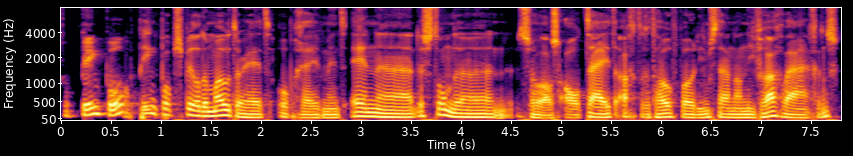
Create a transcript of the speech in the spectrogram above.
Op Pinkpop? Op Pinkpop speelde Motorhead op een gegeven moment. En eh, er stonden, zoals altijd, achter het hoofdpodium staan dan die vrachtwagens.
